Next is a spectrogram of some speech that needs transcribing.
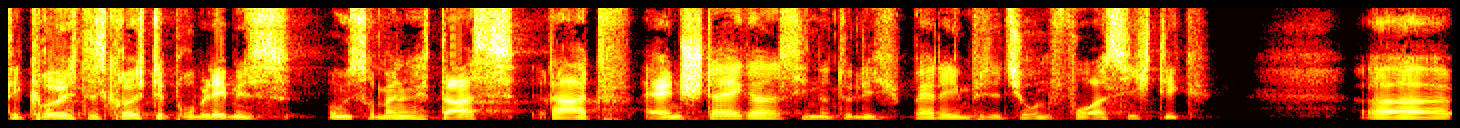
der größte, das größte Problem ist unserer Meinung nach das, Radeinsteiger sind natürlich bei der Investition vorsichtig, äh,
